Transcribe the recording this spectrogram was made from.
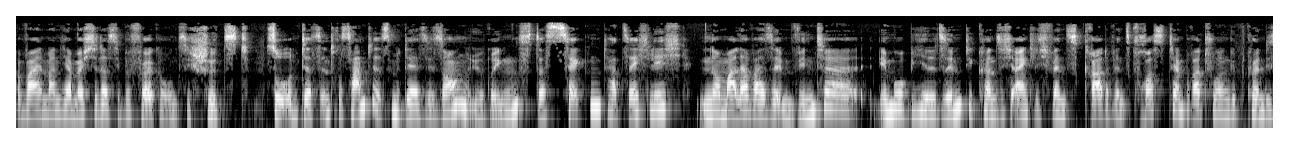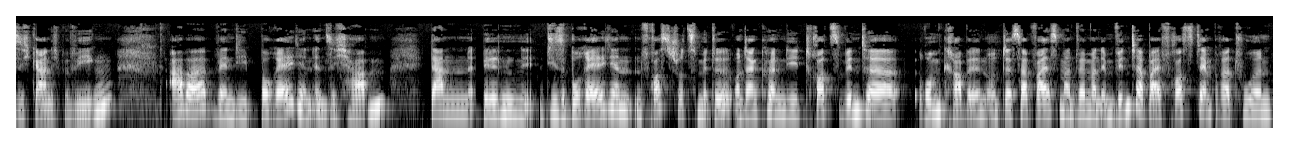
weil man ja möchte, dass die Bevölkerung sich schützt. So, und das Interessante ist mit der Saison übrigens, dass Zecken tatsächlich normalerweise im Winter immobil sind. Die können sich eigentlich, wenn es gerade wenn es Frosttemperaturen gibt, können die sich gar nicht bewegen. Aber wenn die Borrelien in sich haben, dann bilden diese Borrelien ein Frostschutzmittel und dann können die trotz Winter rumkrabbeln. Und deshalb weiß man, wenn man im Winter bei Frosttemperaturen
